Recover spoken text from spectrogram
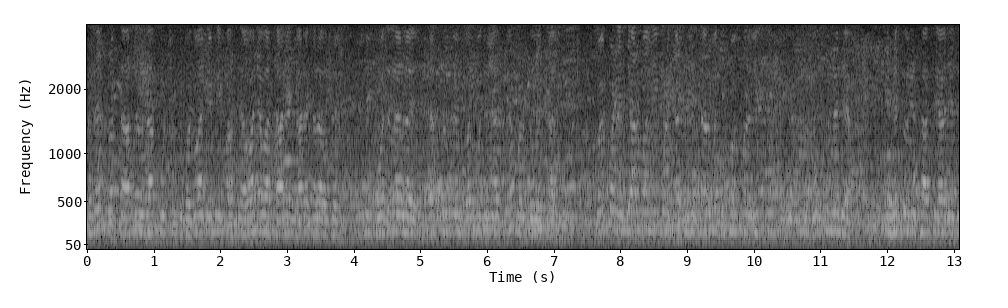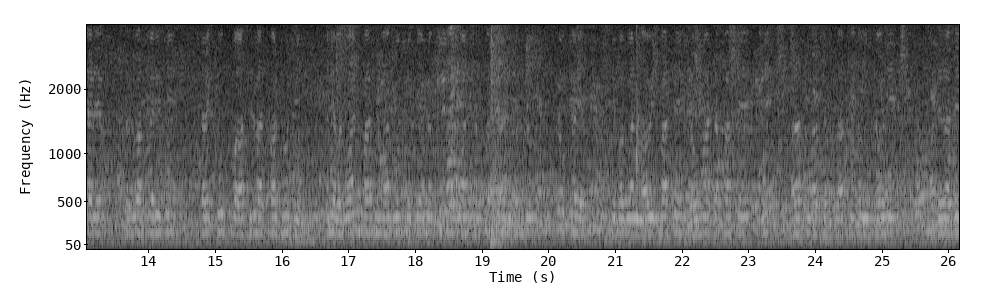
હૃદય પ્રયત્ન આશીર્વાદ આપું છું કે ભગવાન એમની પાસે અવાનવા સારા કાર્ય કરાવશે જે ભોજનાલય દસ રૂપિયા ભરભોજન ક્યાં મળતું હોય છે કોઈ પણ અંજારમાં નહીં, કોઈ કચ્છ વિસ્તારમાંથી કોઈ પણ વ્યક્તિ મૂકતું ન જાય. એ હેતુની સાથે આજે જ્યારે શરૂઆત કરી છે, ત્યારે ખૂબ આશીર્વાદ પાઠવું છું અને ભગવાન પાસે માગું છું કે એમને કોઈ ભગવાન બધું ઉપયોગ કરે કે ભગવાન મહાવીર પાસે ગૌમાતા પાસે અને ભારત માતા પ્રાર્થના કરું સૌને. રાધે રાધે,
